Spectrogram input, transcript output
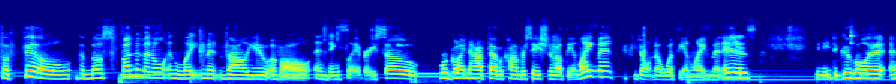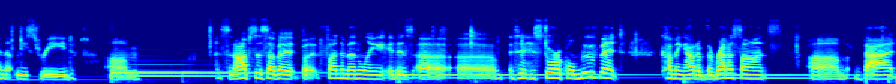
fulfill the most fundamental Enlightenment value of all ending slavery. So, we're going to have to have a conversation about the Enlightenment. If you don't know what the Enlightenment is, you need to Google it and at least read um, a synopsis of it. But fundamentally, it is a, a, it's a historical movement coming out of the Renaissance um, that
